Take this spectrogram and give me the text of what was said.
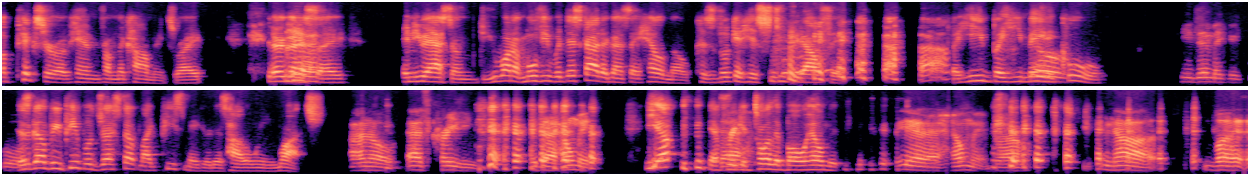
a picture of him from the comics, right, they're gonna yeah. say, and you ask them, "Do you want a movie with this guy?" They're gonna say, "Hell no," because look at his stupid outfit. but he but he made Yo, it cool. He did make it cool. There's gonna be people dressed up like Peacemaker this Halloween. Watch. I know that's crazy with that helmet. Yep, that, that, freaking toilet bowl helmet. yeah, that helmet, bro. nah, but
